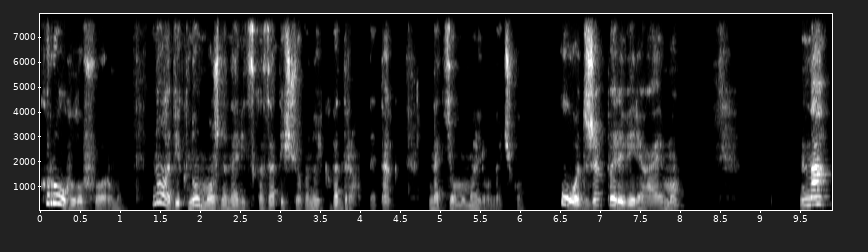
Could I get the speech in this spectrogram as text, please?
круглу форму. Ну, а вікно можна навіть сказати, що воно й квадратне, так, на цьому малюночку. Отже, перевіряємо. На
